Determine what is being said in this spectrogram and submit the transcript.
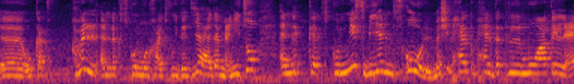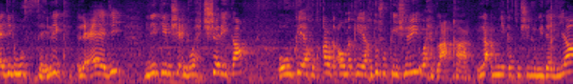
آه وكت قبل أنك تكون منخرط في ودادية هذا معنيته أنك كتكون نسبيا مسؤول. ماشي بحالك بحال داك المواطن العادي المستهلك العادي اللي كيمشي عند واحد الشركة وكياخذ قرض أو ما كياخذوش وكيشري واحد العقار. لا ملي كتمشي للوداديه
